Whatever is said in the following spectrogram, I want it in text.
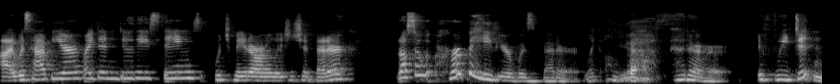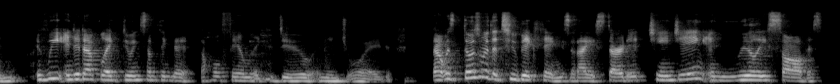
I was happier if I didn't do these things, which made our relationship better but also her behavior was better, like a yes. lot better. If we didn't, if we ended up like doing something that the whole family could do and enjoyed, that was those were the two big things that I started changing and really saw this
